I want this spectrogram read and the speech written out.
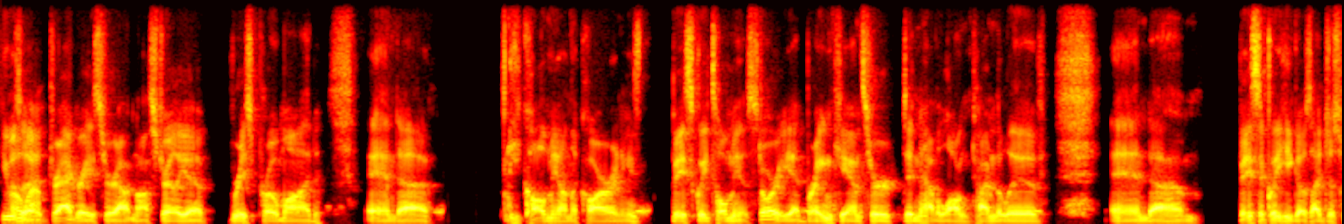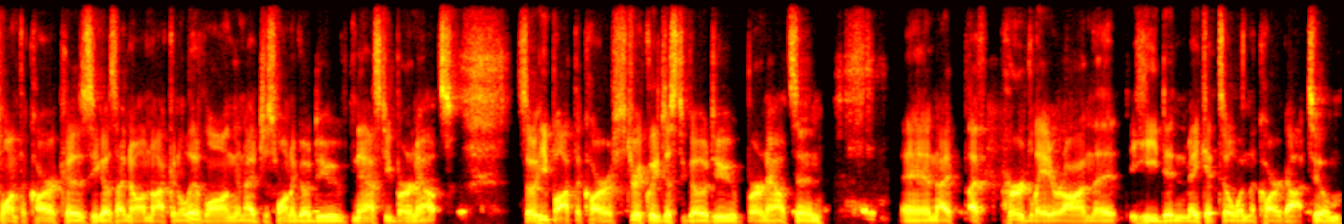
he was Oh, wow. a drag racer out in Australia, race pro mod, and uh, he called me on the car and he's basically told me his story. He had brain cancer, didn't have a long time to live, and um, basically he goes, "I just want the car because he goes, I know I'm not going to live long, and I just want to go do nasty burnouts." So he bought the car strictly just to go do burnouts in. And I, I've heard later on that he didn't make it till when the car got to him,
